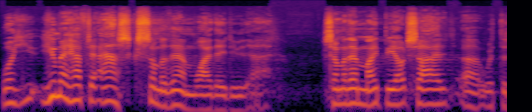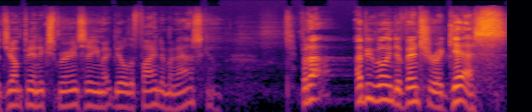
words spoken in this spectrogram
Well, you, you may have to ask some of them why they do that. Some of them might be outside uh, with the jump in experience, and you might be able to find them and ask them. But I, I'd be willing to venture a guess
